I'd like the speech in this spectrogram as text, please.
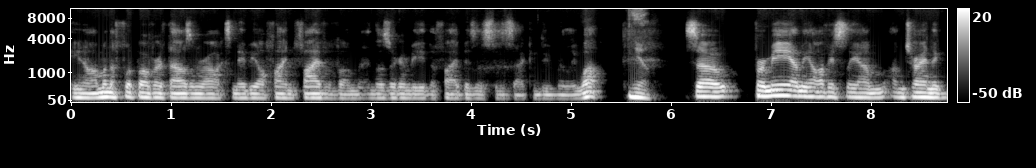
you know, I'm going to flip over a thousand rocks. Maybe I'll find five of them. And those are going to be the five businesses that can do really well. Yeah. So for me, I mean, obviously I'm, I'm trying to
